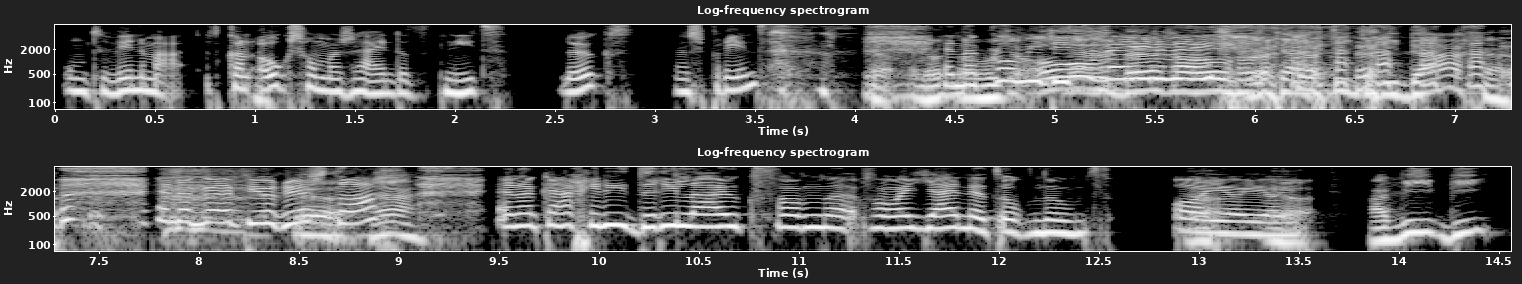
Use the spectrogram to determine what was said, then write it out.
om te winnen. Maar het kan ook zomaar zijn dat het niet lukt, een sprint. Ja, En dan kom je die die tweede week. Je krijgt die drie dagen. en dan heb je een rustdag. Ja. En dan krijg je die drie luik van, eh, van wat jij net opnoemt. Ja, oei, oei. Ja, Maar wie, wie,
